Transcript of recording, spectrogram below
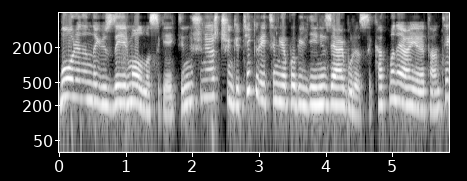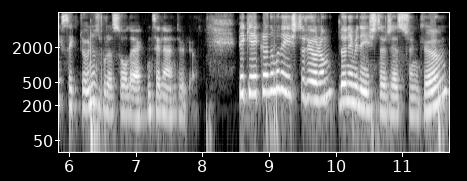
Bu oranın da %20 olması gerektiğini düşünüyoruz. Çünkü tek üretim yapabildiğiniz yer burası. Katma değer yaratan tek sektörünüz burası olarak nitelendiriliyor. Peki ekranımı değiştiriyorum. Dönemi değiştireceğiz çünkü.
